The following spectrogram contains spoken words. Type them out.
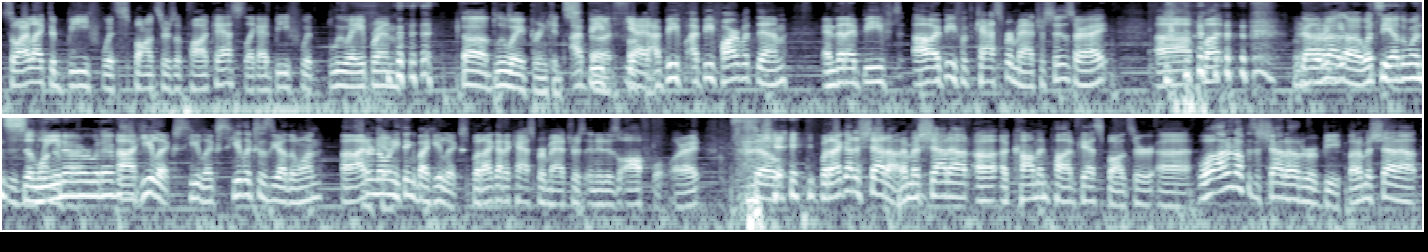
So I like to beef with sponsors of podcasts. Like I beef with Blue Apron. Uh, Blue Apron kids. I beef, yeah, I beef, I beef hard with them, and then I beefed, uh, I beefed with Casper mattresses. All right, uh, but uh, what about, uh, what's the other one? Selena or whatever. uh, Helix, Helix, Helix is the other one. Uh, I don't know anything about Helix, but I got a Casper mattress and it is awful. All right, so but I got a shout out. I'm gonna shout out uh, a common podcast sponsor. Uh, well, I don't know if it's a shout out or a beef, but I'm gonna shout out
